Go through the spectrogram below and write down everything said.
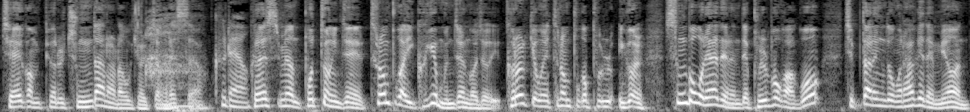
재검표를 중단하라고 결정을 했어요. 그래요. 그랬으면 보통 이제 트럼프가 이- 그게 문제인 거죠. 그럴 경우에 트럼프가 불- 이걸 승복을 해야 되는데 불복하고 집단 행동을 하게 되면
